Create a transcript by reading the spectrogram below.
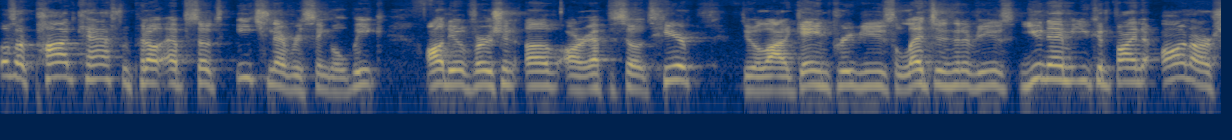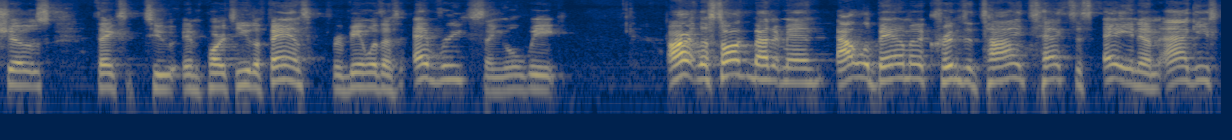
Those are podcasts. We put out episodes each and every single week, audio version of our episodes here. Do a lot of game previews, legends interviews, you name it, you can find it on our shows. Thanks to in part to you, the fans, for being with us every single week. All right, let's talk about it, man. Alabama Crimson Tide, Texas A&M Aggies.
